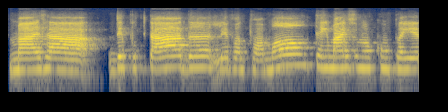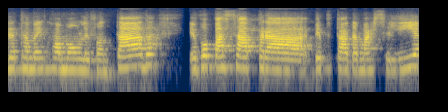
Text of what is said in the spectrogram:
Mas a deputada levantou a mão, tem mais uma companheira também com a mão levantada. Eu vou passar para a deputada Marcelia.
